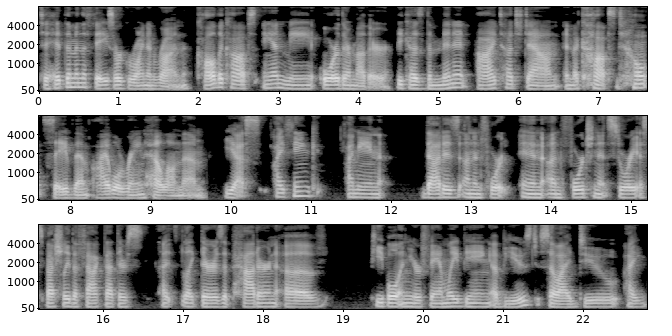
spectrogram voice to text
to hit them in the face or groin and run. Call the cops and me or their mother, because the minute I touch down and the cops don't save them, I will rain hell on them. Yes, I think, I mean, that is an, unfor- an unfortunate story, especially the fact that there's uh, like there is a pattern of people in your family being abused. So I do, I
